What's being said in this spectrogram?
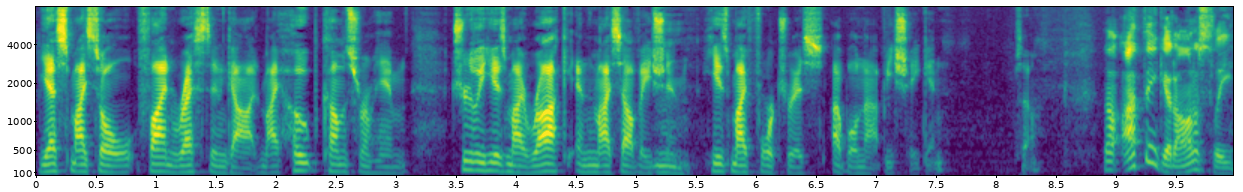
Yes, my soul, find rest in God. My hope comes from him. Truly, he is my rock and my salvation. He is my fortress. I will not be shaken. So, Now, I think it honestly,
